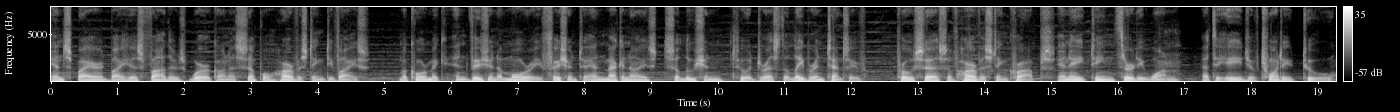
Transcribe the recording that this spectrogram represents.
Inspired by his father's work on a simple harvesting device, McCormick envisioned a more efficient and mechanized solution to address the labor-intensive process of harvesting crops. In 1831, at the age of 22,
